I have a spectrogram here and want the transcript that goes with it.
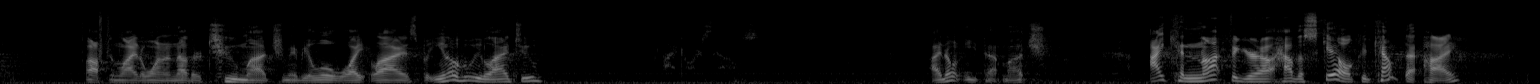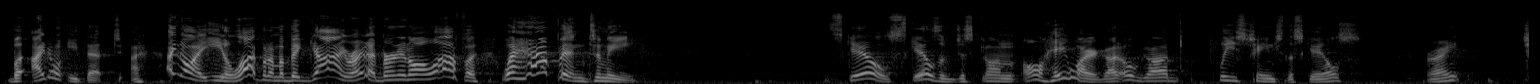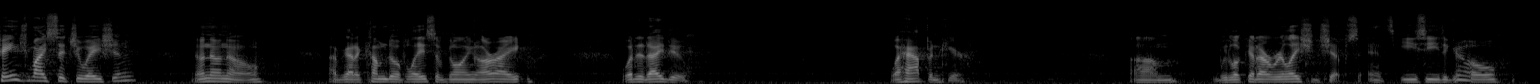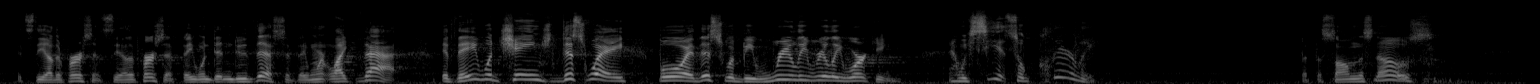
often lie to one another too much, maybe a little white lies, but you know who we lie to? lie to ourselves. I don't eat that much. I cannot figure out how the scale could count that high, but I don't eat that. I, I know I eat a lot, but I'm a big guy, right? I burn it all off. Uh, what happened to me? scales, scales have just gone all haywire. God, oh God, please change the scales, right? change my situation. No, no, no. I've got to come to a place of going, all right, what did I do? What happened here? Um, we look at our relationships, and it's easy to go, it's the other person, it's the other person. If they didn't do this, if they weren't like that, if they would change this way, boy, this would be really, really working. And we see it so clearly. But the psalmist knows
